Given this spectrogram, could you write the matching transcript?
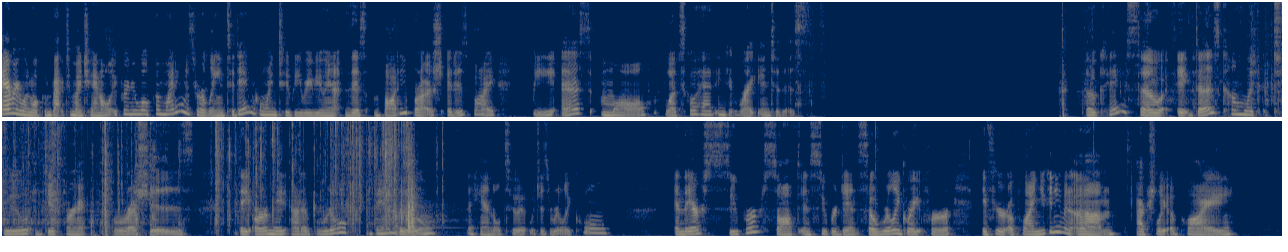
Hey everyone, welcome back to my channel. If you're new, welcome. My name is Darlene. Today I'm going to be reviewing this body brush. It is by BS Mall. Let's go ahead and get right into this. Okay, so it does come with two different brushes. They are made out of real bamboo, the handle to it, which is really cool and they are super soft and super dense. So really great for if you're applying. You can even um, actually apply,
